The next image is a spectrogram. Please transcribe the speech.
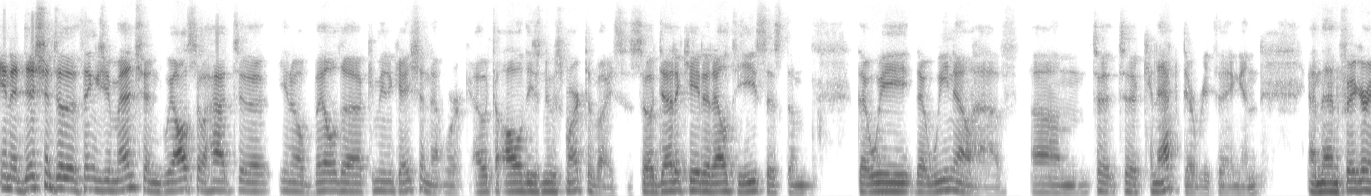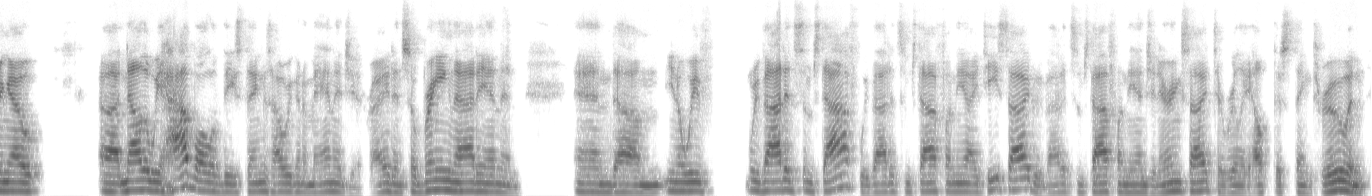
in, addition to the things you mentioned, we also had to, you know, build a communication network out to all of these new smart devices. So a dedicated LTE system that we that we now have um, to to connect everything, and and then figuring out uh, now that we have all of these things, how are we going to manage it, right? And so bringing that in and and um, you know we've we've added some staff. We've added some staff on the IT side. We've added some staff on the engineering side to really help this thing through. And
